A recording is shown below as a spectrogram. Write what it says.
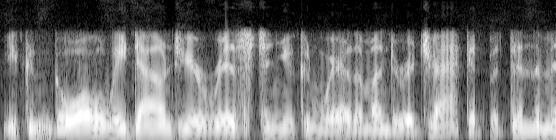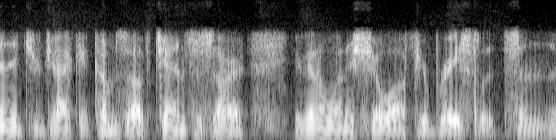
You can go all the way down to your wrist, and you can wear them under a jacket. But then the minute your jacket comes off, chances are you're going to want to show off your bracelets and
